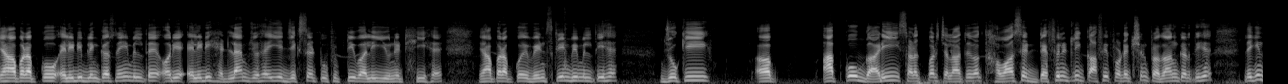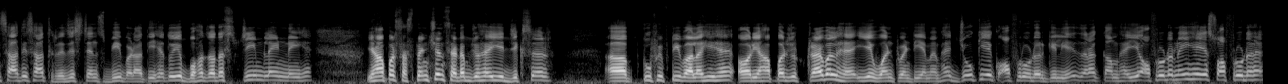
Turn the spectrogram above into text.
यहाँ पर आपको एलईडी ब्लिंकर्स नहीं मिलते और ये एलईडी हेडलैम्प जो है, ये जिक्सर 250 वाली यूनिट ही है। यहाँ पर आपको ये विंड स्क्रीन भी मिलती है, जो कि आपको गाड़ी सड़क पर चलाते वक्त हवा से डेफिनेटली काफ़ी प्रोटेक्शन प्रदान करती है, लेकिन साथ ही साथ रेजिस्टेंस भी बढ़ाती है तो ये बहुत ज़्यादा स्ट्रीमलाइन नहीं है। यहाँ पर सस्पेंशन सेटअप जो है, ये जिक्सर टू फिफ्टी वाला ही है, और यहाँ पर जो ट्रैवल है, ये 120 ट्वेंटी mm है, जो कि एक ऑफ़ रोडर के लिए ज़रा कम है। ये ऑफ़ रोडर नहीं है, ये सॉफ्ट रोडर है,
